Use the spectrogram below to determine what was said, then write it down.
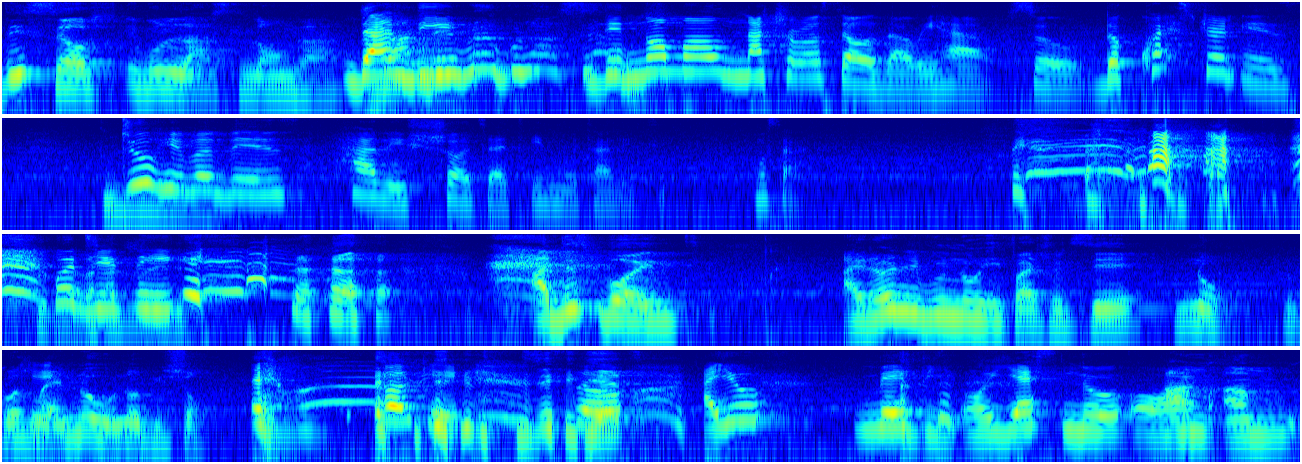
these cells even last longer Than than, the- the, regular cells. the normal natural cells that we have. So the question is, do mm-hmm. human beings have a shot at immortality? Musa. what do you think? At this point, I don't even know if I should say no because Okay. my no will not be sure. okay. So get? are you maybe or yes, no, or I'm, I'm,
